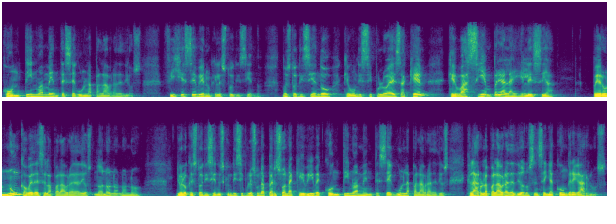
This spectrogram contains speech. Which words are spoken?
continuamente según la palabra de Dios. Fíjese bien lo que le estoy diciendo. No estoy diciendo que un discípulo es aquel que va siempre a la iglesia, pero nunca obedece la palabra de Dios. No, no, no, no, no. Yo lo que estoy diciendo es que un discípulo es una persona que vive continuamente según la palabra de Dios. Claro, la palabra de Dios nos enseña a congregarnos,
